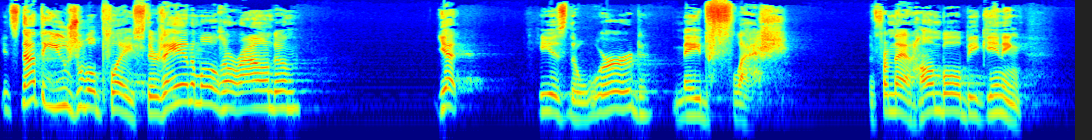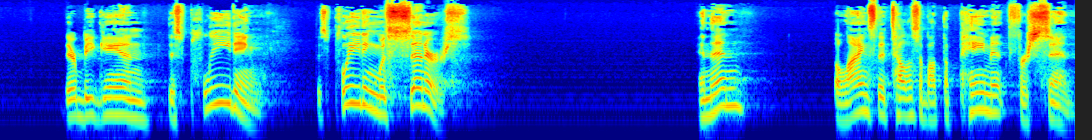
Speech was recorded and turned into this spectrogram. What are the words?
It's not the usual place. There's animals around him. Yet he is the Word made flesh. And from that humble beginning, there began this pleading, this pleading with sinners. And then the lines that tell us about the payment for sin.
